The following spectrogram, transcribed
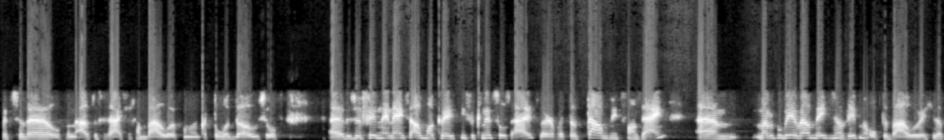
knutselen. Of een autogarage gaan bouwen van een kartonnen doos. Of Uh, dus we vinden ineens allemaal creatieve knutsels uit, waar we totaal niet van zijn. Um, maar we proberen wel een beetje zo'n ritme op te bouwen. Weet je, dat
